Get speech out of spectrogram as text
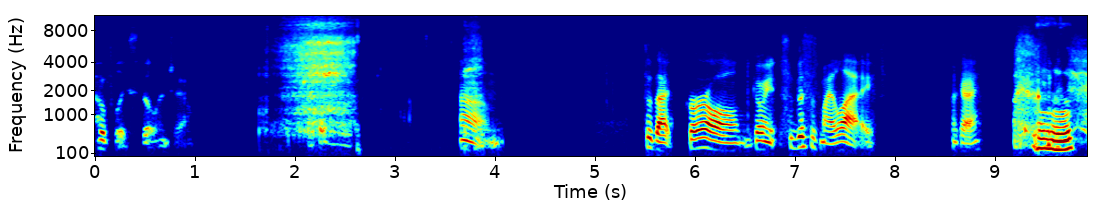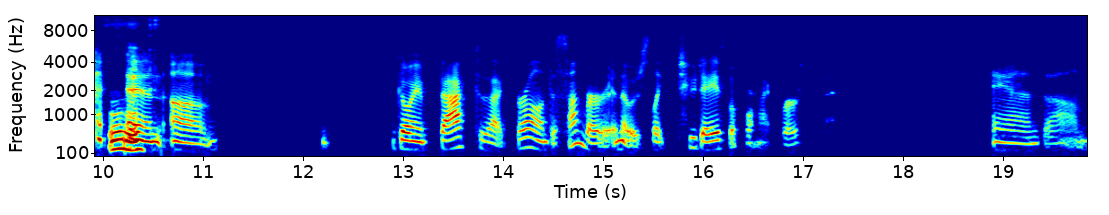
hopefully, still in jail. Um, so that girl going so this is my life okay? Mm-hmm, mm-hmm. and um going back to that girl in december and it was like two days before my birthday. And um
